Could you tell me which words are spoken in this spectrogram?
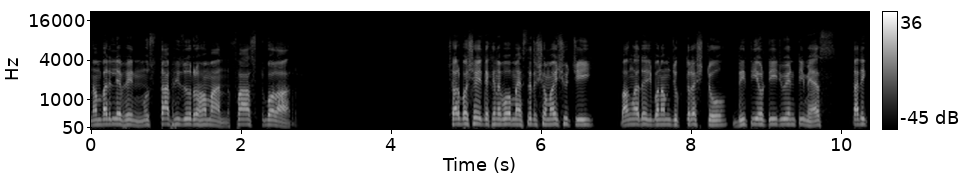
number eleven Mustafizur Rahman fast bowler সর্বশেষ দেখে নেব ম্যাচের সময়সূচি। বাংলাদেশ বনাম যুক্তরাষ্ট্র, দ্বিতীয় টি টোয়েন্টি ম্যাচ, তারিখ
